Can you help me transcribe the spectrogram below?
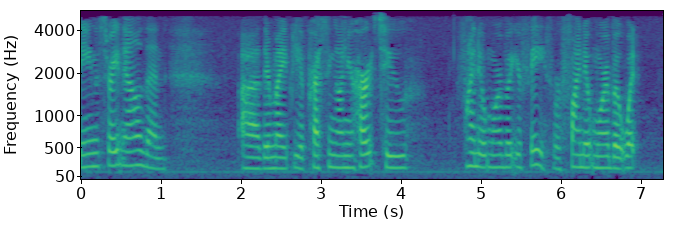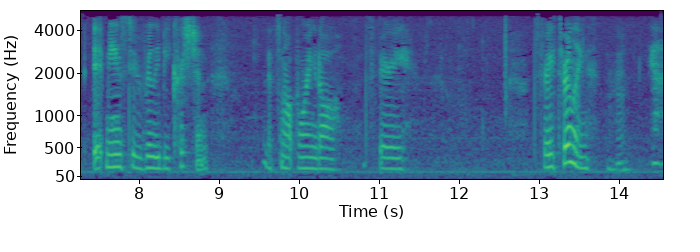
seeing this right now, then uh, there might be a pressing on your heart to find out more about your faith or find out more about what it means to really be Christian. It's not boring at all. It's very, it's very thrilling. Mm-hmm. Yeah.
